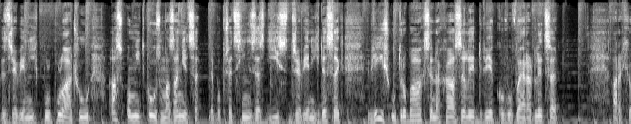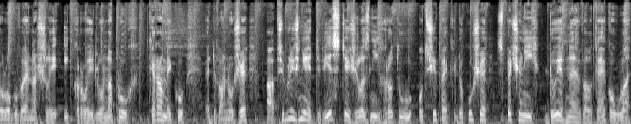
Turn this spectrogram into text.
z dřevěných pulkuláčů a s omítkou z mazanice nebo předsíň ze zdí z dřevěných desek, v jejíž útrobách se nacházely dvě kovové radlice. Archeologové našli i krojidlo na pluch, keramiku, dva nože a přibližně 200 železných hrotů od šipek do kuše spečených do jedné velké koule.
